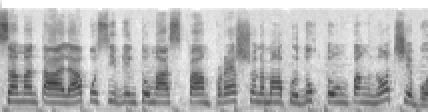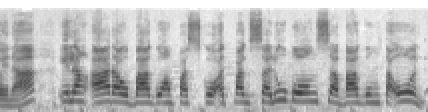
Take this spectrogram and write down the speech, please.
Samantala, posibleng tumaas pa ang presyo ng mga produktong pang Noche Buena ilang araw bago ang Pasko at pagsalubong sa bagong taon.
